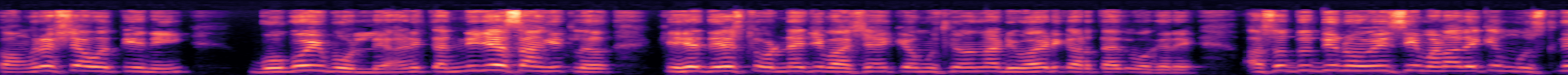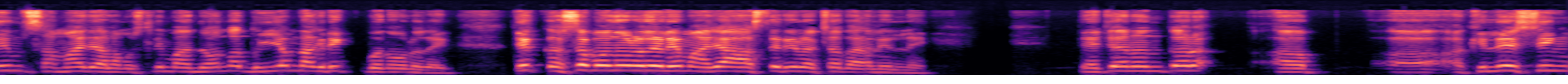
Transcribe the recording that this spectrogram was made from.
काँग्रेसच्या वतीने गोगोई बोलले आणि त्यांनी जे सांगितलं की हे देश तोडण्याची भाषा आहे किंवा मुस्लिमांना डिवाइड करतायत वगैरे. असदुद्दीन ओवेसी म्हणाले की मुस्लिम समाजाला मुस्लिम बांधवांना दुय्यम नागरिक बनवलं जाईल. ते कसं बनवलं जाईल हे माझ्या आज तरी लक्षात आलेलं नाही. त्याच्यानंतर अखिलेश सिंग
